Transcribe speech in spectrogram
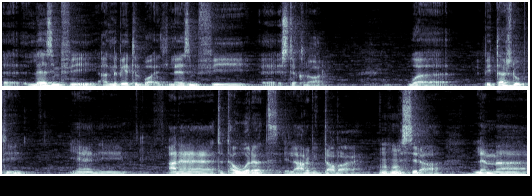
آه، لازم في أغلبية الوقت لازم في آه، استقرار. وبتجربتي يعني أنا تطورت العربي تبعي بسرعة. لما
